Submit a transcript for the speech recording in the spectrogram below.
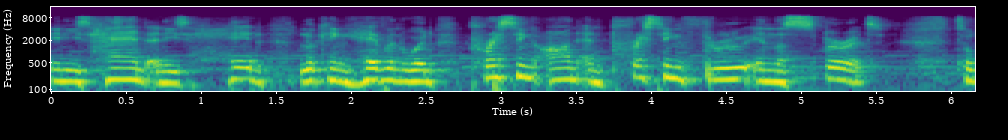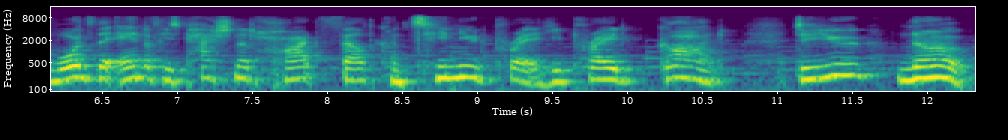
in his hand and his head looking heavenward, pressing on and pressing through in the spirit. Towards the end of his passionate, heartfelt, continued prayer, he prayed, God, do you know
